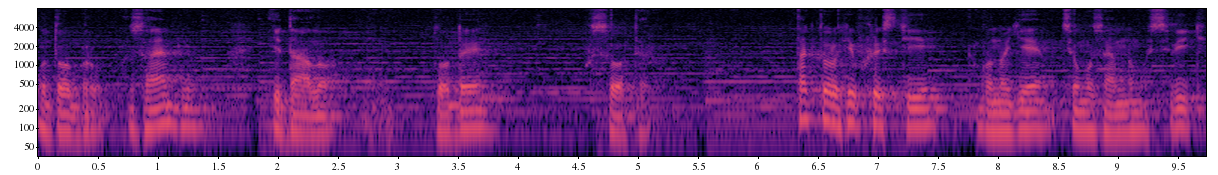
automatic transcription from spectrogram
у добру землю і дало плоди в сотеру. Так, дорогі в Христі, воно є в цьому земному світі.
